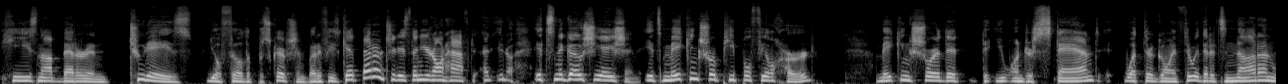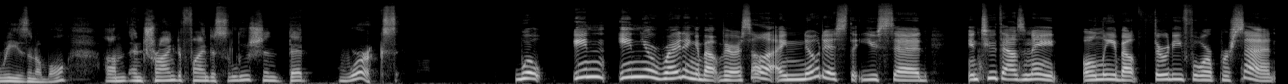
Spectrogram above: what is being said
he's not better in two days, you'll fill the prescription. But if he's get better in two days, then you don't have to. And you know, it's negotiation. It's making sure people feel heard making sure that that you understand what they're going through, that it's not unreasonable, um, and trying to find a solution that works. Well, in in your writing about varicella, I noticed that you said in 2008 only about 34%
